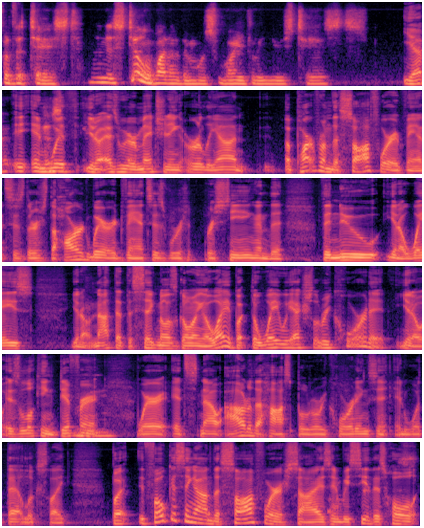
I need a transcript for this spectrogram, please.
for the test, and it's still one of the most widely used tests. Yep, and with you know, as we were mentioning early on, apart from the software advances, there's the hardware advances we're we're seeing, and the the new you know ways. You know, not that the signal is going away, but the way we actually record it, you know, is looking different. Mm-hmm. Where it's now out of the hospital recordings and, and what that looks like. But focusing on the software size, and we see this whole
